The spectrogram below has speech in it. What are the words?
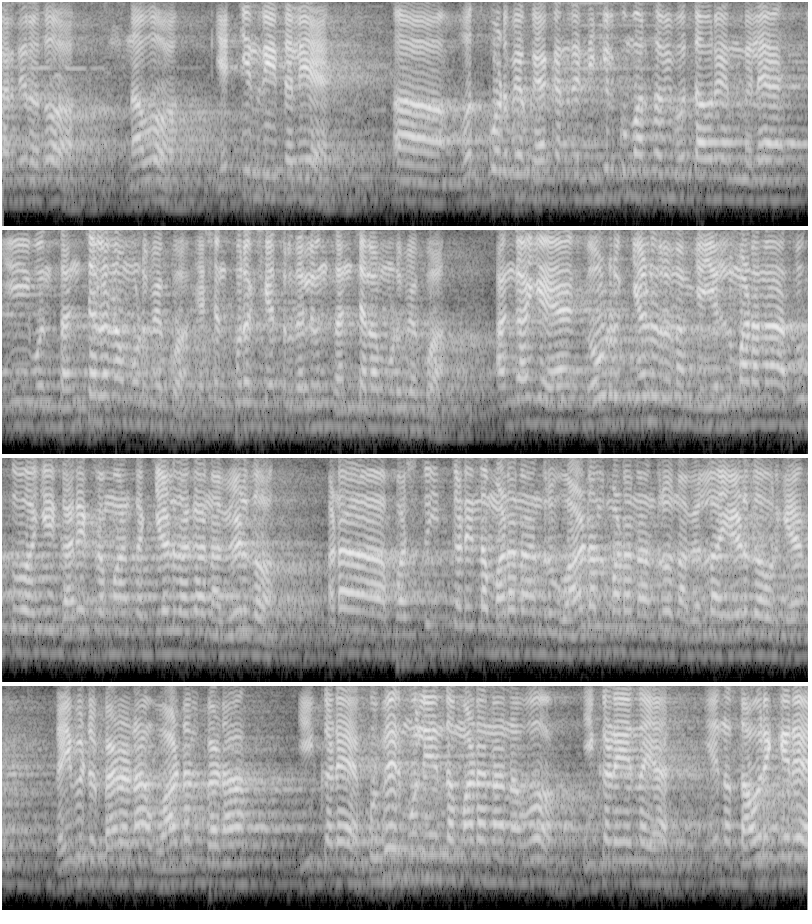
ಕರೆದಿರೋದು, ನಾವು ಹೆಚ್ಚಿನ ರೀತಿಯಲ್ಲಿ ಒತ್ತು ಕೊಡಬೇಕು. ಯಾಕಂದರೆ ನಿಖಿಲ್ ಕುಮಾರಸ್ವಾಮಿ ಗೊತ್ತವ್ರೆ ಅಂದಮೇಲೆ ಈ ಒಂದು ಸಂಚಲನ ಮೂಡಬೇಕು. ಯಶವಂತಪುರ ಕ್ಷೇತ್ರದಲ್ಲಿ ಒಂದು ಸಂಚಲನ ಮೂಡಬೇಕು. ಹಂಗಾಗಿ ಗೌಡ್ರು ಕೇಳಿದ್ರು ನಮಗೆ, ಎಲ್ಲಿ ಮಾಡೋಣ? ಸೂಕ್ತವಾಗಿ ಕಾರ್ಯಕ್ರಮ ಅಂತ ಕೇಳಿದಾಗ ನಾವು ಹೇಳ್ದೋ, ಅಣ್ಣ ಫಸ್ಟ್ ಈ ಕಡೆಯಿಂದ ಮಾಡೋಣ ಅಂದರು, ವಾರ್ಡಲ್ಲಿ ಮಾಡೋಣ ಅಂದರು ನಾವೆಲ್ಲ ಹೇಳ್ದೋ ಅವ್ರಿಗೆ, ದಯವಿಟ್ಟು ಬೇಡಣ ವಾರ್ಡಲ್ಲಿ ಬೇಡ. ಈ ಕಡೆ ಕುಬೇರ್ ಮೂಲೆಯಿಂದ ಮಾಡೋಣ ನಾವು. ಈ ಕಡೆಯಿಂದ, ಏನು, ತಾವರೆಕೆರೆ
